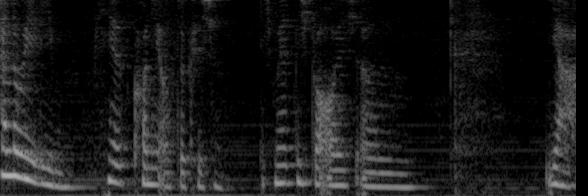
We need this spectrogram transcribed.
Hallo ihr Lieben, hier ist Conny aus der Küche. Ich melde mich bei euch, ähm, ja,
